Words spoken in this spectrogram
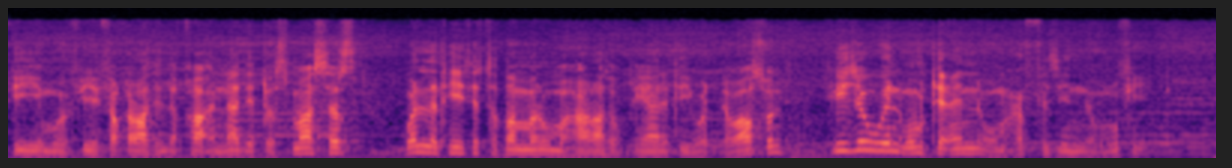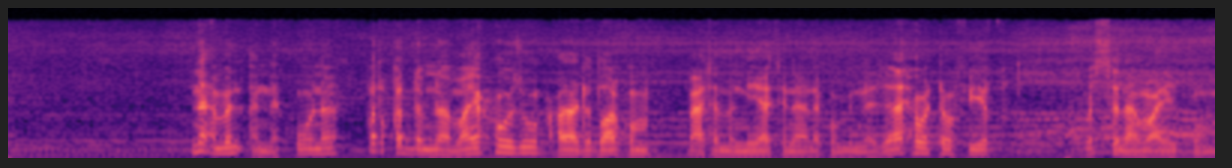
في في فقرات اللقاء النادي ال Toastmasters والتي تتضمن مهارات القيادة والتواصل في جو ممتع ومحفز ومفيد. نأمل أن نكون قد قدمنا ما يحوز على رضاكم مع تمنياتنا لكم بالنجاح والتوفيق. والسلام عليكم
